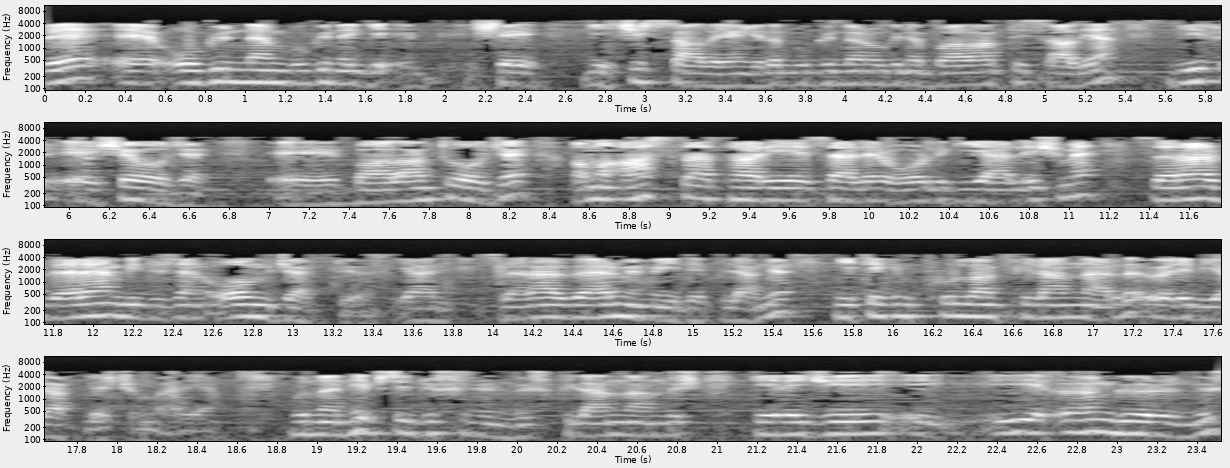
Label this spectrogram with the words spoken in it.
ve e, o günden bugüne ge- şey geçiş sağlayan ya da bugünden o güne bağlantı sağlayan bir e, şey olacak. E, bağlantı olacak ama asla tarihi eserlere oradaki yerleşme zarar veren bir düzen olmayacak diyor. Yani zarar vermemeyi de planlıyor. Nitekim kurulan planlarda öyle bir yaklaşım var ya. Bunların hepsi düşünülmüş, planlanmış, geleceği e, iyi öngörülmüş,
